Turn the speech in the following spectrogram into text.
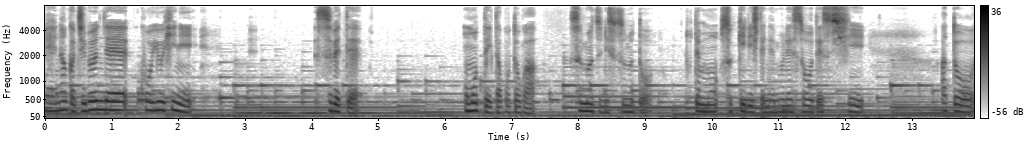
えー、なんか自分でこういう日に全て思っていたことがスムーズに進むととてもすっきりして眠れそうですしあと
